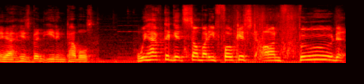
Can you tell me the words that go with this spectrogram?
Yeah, he's been eating pebbles. We have to get somebody focused on food.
